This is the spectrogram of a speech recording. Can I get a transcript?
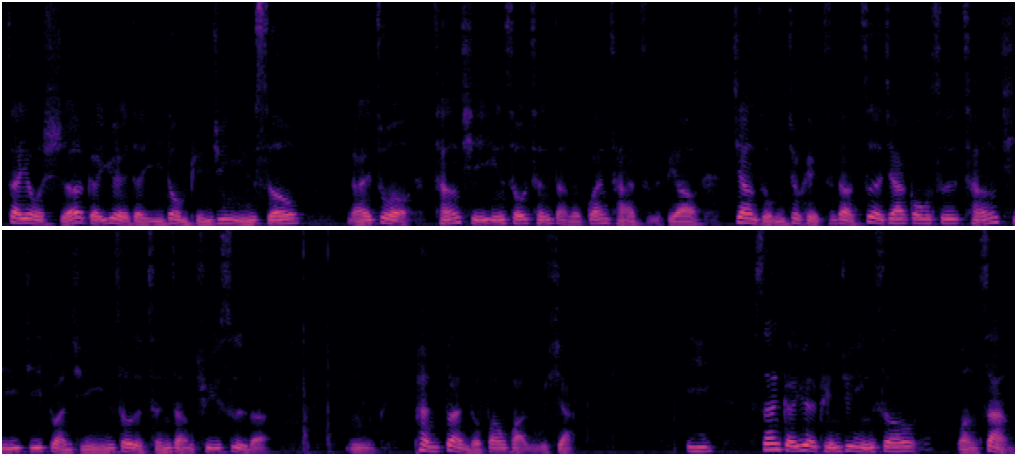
再用十二个月的移动平均营收来做长期营收成长的观察指标。这样子，我们就可以知道这家公司长期及短期营收的成长趋势了。嗯，判断的方法如下：一、三个月平均营收往上，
